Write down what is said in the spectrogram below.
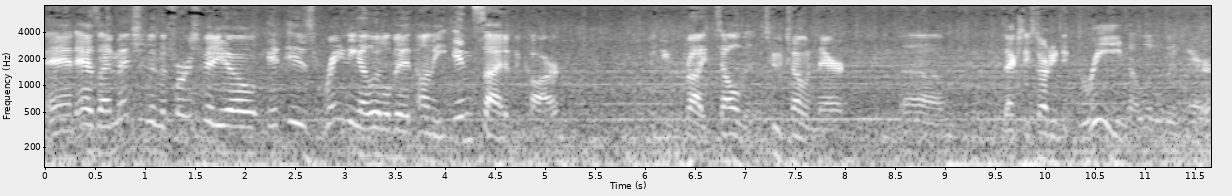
And as I mentioned in the first video, it is raining a little bit on the inside of the car. You can probably tell the two-tone there. Um, it's actually starting to green a little bit there.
